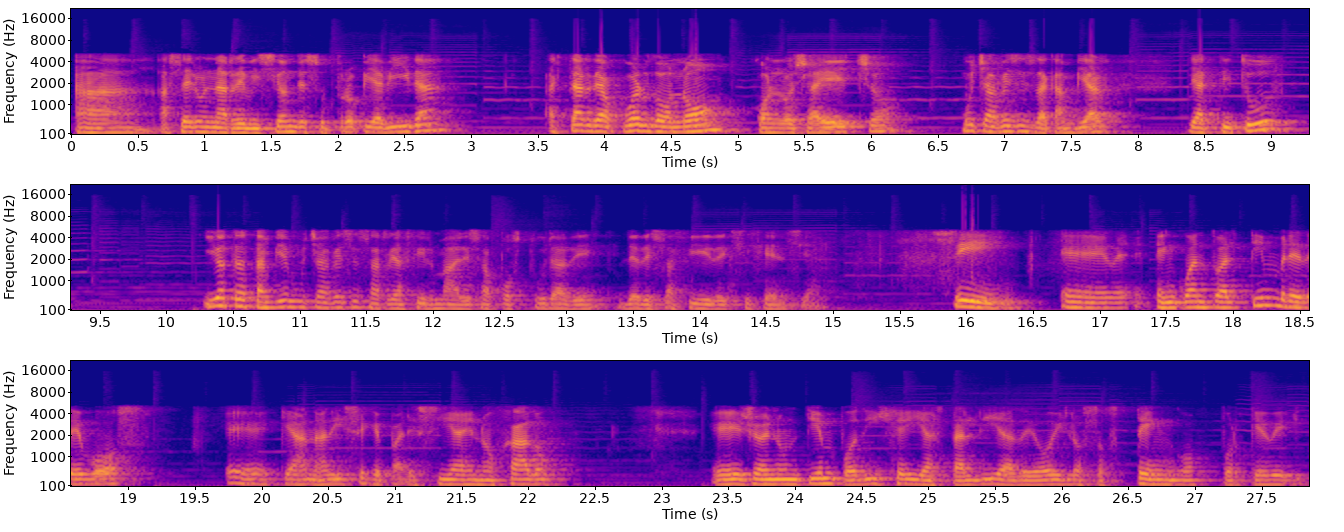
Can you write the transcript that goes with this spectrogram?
a hacer una revisión de su propia vida, a estar de acuerdo o no con lo ya hecho, muchas veces a cambiar de actitud y otras también muchas veces a reafirmar esa postura de, desafío y de exigencia. Sí, eh, en cuanto al timbre de voz eh, que Ana dice que parecía enojado, eh, yo en un tiempo dije y hasta el día de hoy lo sostengo porque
